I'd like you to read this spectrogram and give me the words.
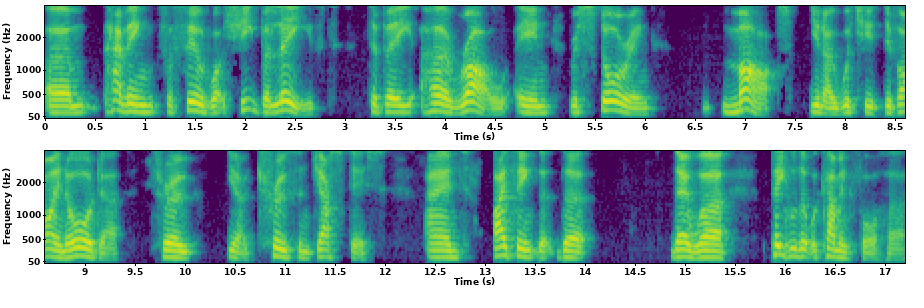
um, having fulfilled what she believed to be her role in restoring Ma'at, you know, which is divine order through, you know, truth and justice. And I think that the there were people that were coming for her,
